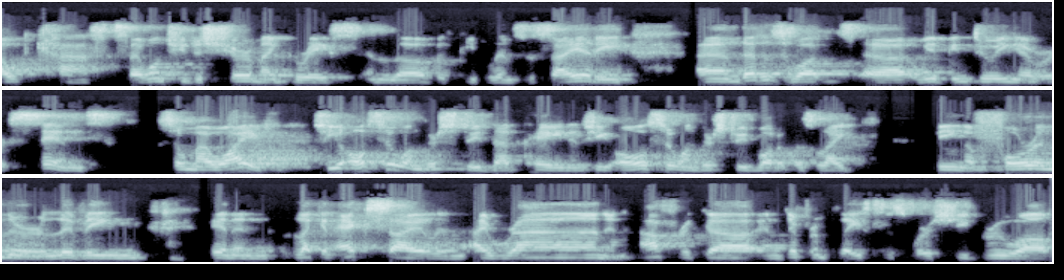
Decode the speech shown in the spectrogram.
outcasts. I want you to share my grace and love with people in society. And that is what uh, we've been doing ever since. So my wife, she also understood that pain and she also understood what it was like being a foreigner living in an like an exile in Iran and Africa and different places where she grew up.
